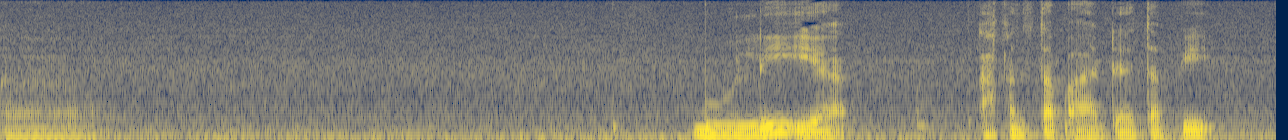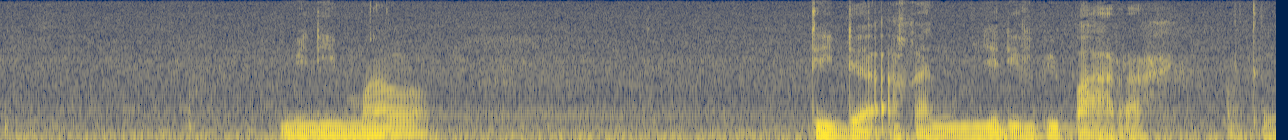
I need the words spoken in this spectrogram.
uh, bully ya akan tetap ada tapi minimal tidak akan menjadi lebih parah gitu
